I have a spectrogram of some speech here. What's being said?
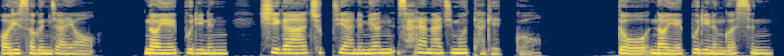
어리석은 자여 너의 뿌리는 씨가 죽지 않으면 살아나지 못하겠고 또 너의 뿌리는 것은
